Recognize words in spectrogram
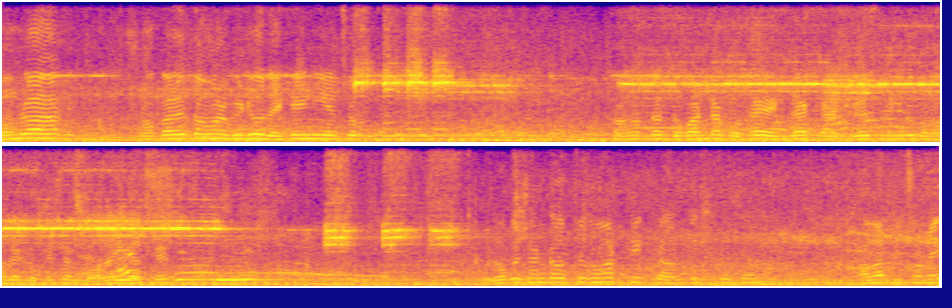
তোমরা সকালে তো আমার ভিডিও দেখেই নিয়েছো। সনকদার দোকানটা কোথায়? এক্সাক্ট অ্যাড্রেস কিন্তু তোমাদের লোকেশন বলাই আছে। লোকেশনটা হচ্ছে তোমার ঠিক ক্রান্তিক স্টেশন। আমার পিছনে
